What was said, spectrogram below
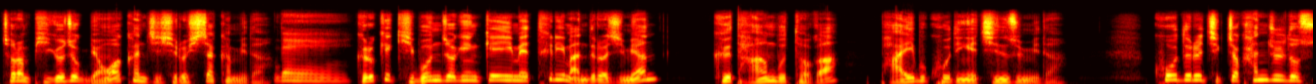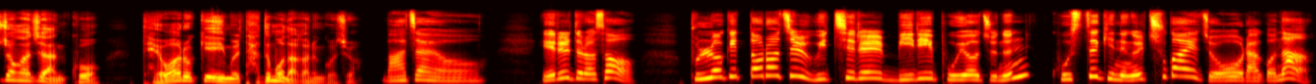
처럼 비교적 명확한 지시로 시작합니다. 네. 그렇게 기본적인 게임의 틀이 만들어지면 그 다음부터가 바이브 코딩의 진수입니다. 코드를 직접 한 줄도 수정하지 않고 대화로 게임을 다듬어 나가는 거죠. 맞아요. 예를 들어서 블럭이 떨어질 위치를 미리 보여주는 고스트 기능을 추가해줘 라거나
